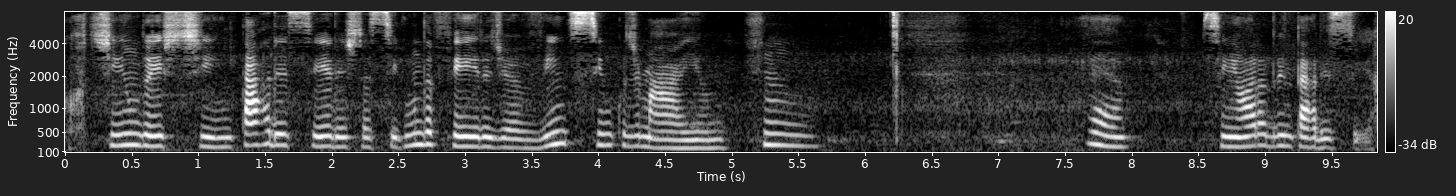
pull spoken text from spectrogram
curtindo este entardecer desta segunda-feira, dia 25 de maio. Hum. É, Senhora do Entardecer.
